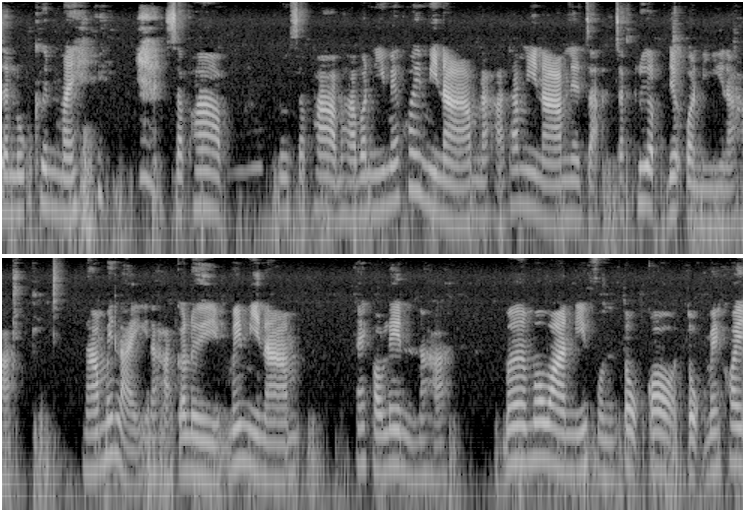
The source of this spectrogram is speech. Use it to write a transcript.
จะลุกขึ้นไหม สภาพดูสภาพนะคะ วันนี้ไม่ค่อยมีน้ำนะคะ ถ้ามีน้ำเนี่ยจะจะเคลือบเยอะกว่านี้นะคะ น้ำไม่ไหลนะคะ ก็เลยไม่มีน้ำให้เขาเล่นนะคะ มื่อเมื่อวานนี้ฝนตกก็ตกไม่ค่อย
